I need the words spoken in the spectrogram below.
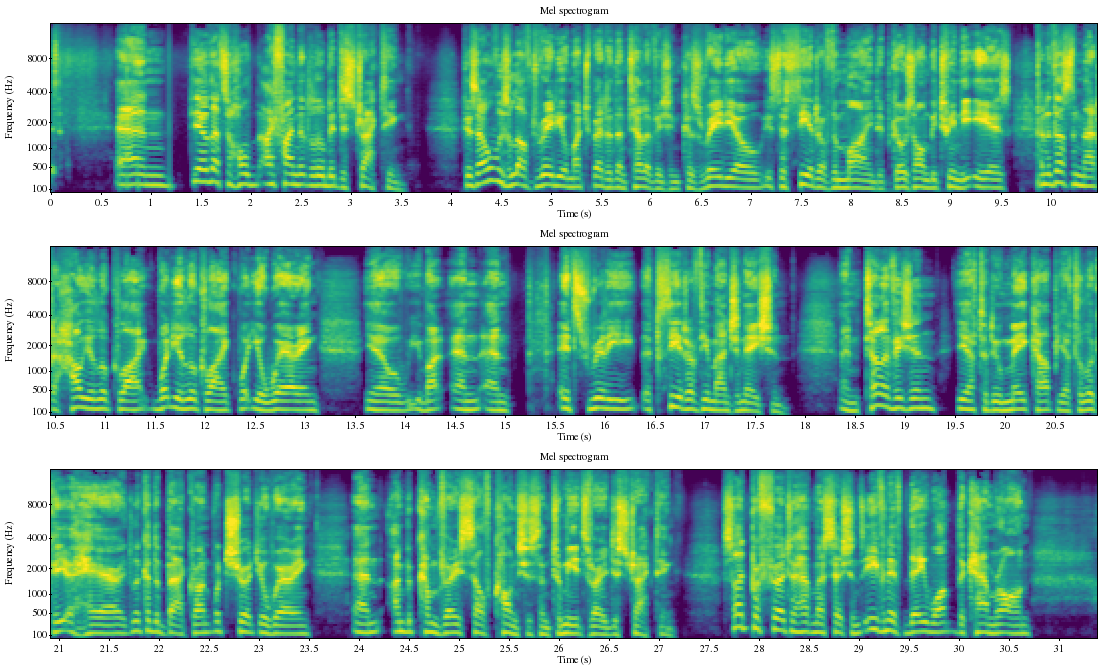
and you know, that's a whole. I find it a little bit distracting because I always loved radio much better than television because radio is the theater of the mind. It goes on between the ears, and it doesn't matter how you look like, what you look like, what you're wearing, you know, you might, and and it's really a theater of the imagination. And television, you have to do makeup, you have to look at your hair, look at the background, what shirt you're wearing, and I become very self-conscious, and to me, it's very distracting. So I'd prefer to have my sessions, even if they want the camera on.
